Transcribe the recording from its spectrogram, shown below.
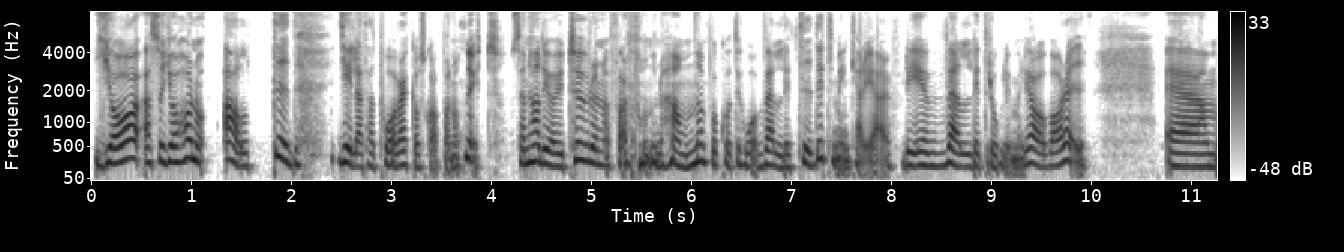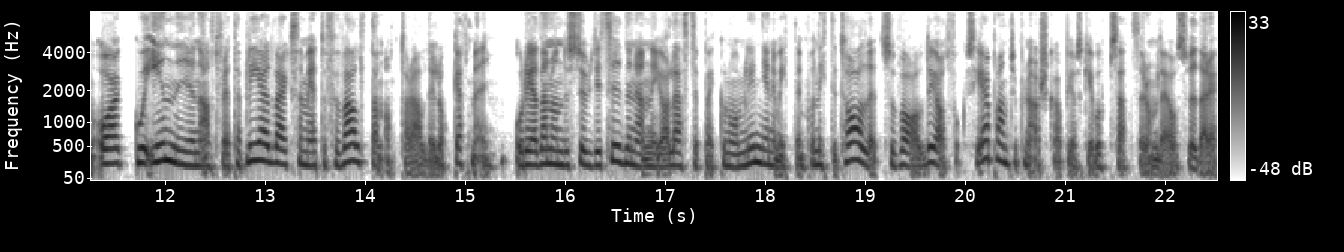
Ja, alltså jag har nog alltid gillat att påverka och skapa något nytt. Sen hade jag ju turen och förmånen att hamna på KTH väldigt tidigt i min karriär. För Det är en väldigt rolig miljö att vara i. Um, och att gå in i en alltför etablerad verksamhet och förvalta något har aldrig lockat mig. Och redan under studietiden när jag läste på ekonomlinjen i mitten på 90-talet så valde jag att fokusera på entreprenörskap. Jag skrev uppsatser om det och så vidare.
